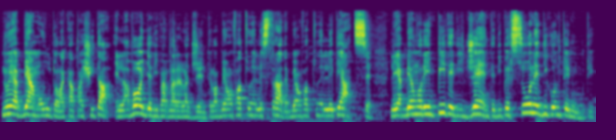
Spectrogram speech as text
Noi abbiamo avuto la capacità e la voglia di parlare alla gente, lo abbiamo fatto nelle strade, abbiamo fatto nelle piazze, le abbiamo riempite di gente, di persone e di contenuti.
